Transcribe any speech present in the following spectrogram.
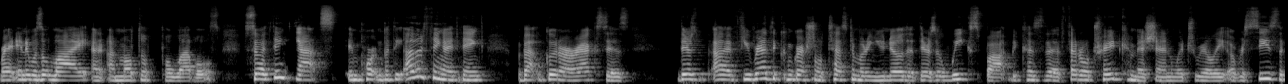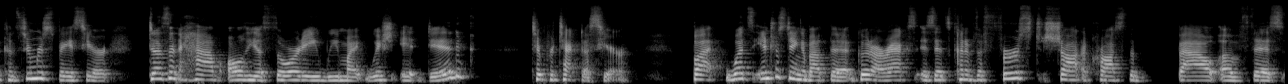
right? And it was a lie on, on, multiple levels. So I think that's important. But the other thing I think about good GoodRx is there's, uh, if you read the congressional testimony, you know that there's a weak spot because the Federal Trade Commission, which really oversees the consumer space here, doesn't have all the authority we might wish it did to protect us here. But what's interesting about the GoodRx is it's kind of the first shot across the bow of this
